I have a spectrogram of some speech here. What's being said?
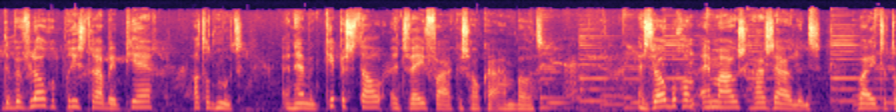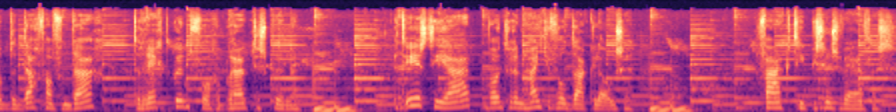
de bevlogen priester Abbé Pierre had ontmoet en hem een kippenstal en twee varkenshokken aanbood. En zo begon Emmaus haar zuilens, waar je tot op de dag van vandaag terecht kunt voor gebruikte spullen. Het eerste jaar woont er een handjevol daklozen, vaak typische zwervers.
